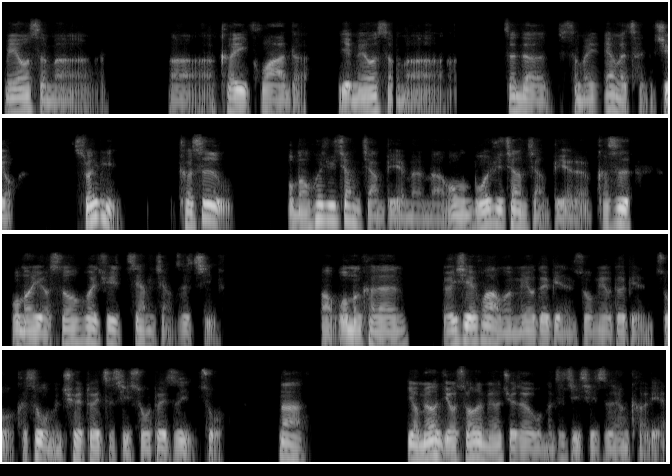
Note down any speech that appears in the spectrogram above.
没有什么，呃，可以夸的，也没有什么。真的什么样的成就？所以，可是我们会去这样讲别人吗？我们不会去这样讲别人。可是我们有时候会去这样讲自己。哦，我们可能有一些话我们没有对别人说，没有对别人做，可是我们却对自己说，对自己做。那有没有有时候有没有觉得我们自己其实很可怜，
